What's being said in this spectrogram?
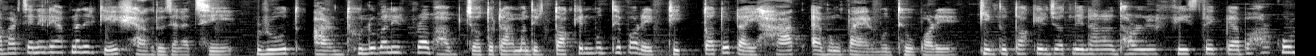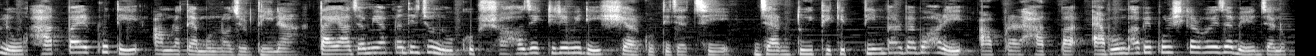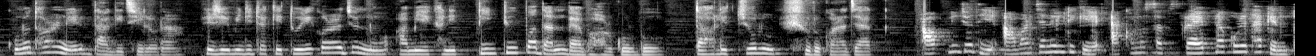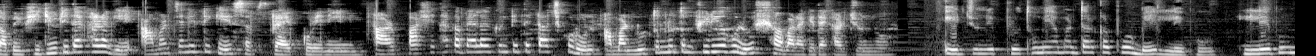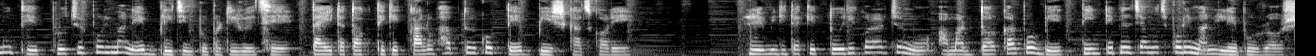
আমার চ্যানেলে আপনাদেরকে স্বাগত জানাচ্ছি। রোদ আর ধুলোবালির প্রভাব যতটা আমাদের ত্বকের মধ্যে পড়ে, ঠিক ততটাই হাত এবং পায়ের মধ্যেও পড়ে। কিন্তু ত্বকের যত্নে নানা ধরনের ফেস প্যাক ব্যবহার করলেও হাত পায়ের প্রতি আমরা তেমন নজর দিই না। তাই আজ আমি আপনাদের জন্য খুব সহজ একটি রেমেডি শেয়ার করতে যাচ্ছি, যার দুই থেকে তিনবার ব্যবহারে আপনার হাত পা এমনভাবে পরিষ্কার হয়ে যাবে যেন কোনো ধরনের দাগই ছিল না। রেমেডিটাকে তৈরি করার জন্য আমি এখানে তিনটি উপাদান ব্যবহার করব। তাহলে চলুন শুরু করা যাক। আপনি যদি আমার চ্যানেলটিকে এখনও সাবস্ক্রাইব না করে থাকেন, তবে ভিডিওটি দেখার আগে আমার চ্যানেলটিকে সাবস্ক্রাইব করে নিন। আর পাশে থাকা বেল আইকনটিতে টাচ করুন আমার নতুন নতুন ভিডিওগুলো সবার আগে দেখার জন্য। এর জন্য প্রথমে আমার দরকার পড়বে লেবু। লেবুর মধ্যে প্রচুর পরিমাণে ব্লিচিং প্রপার্টি রয়েছে, তাই এটা ত্বক থেকে কালো ভাব দূর করতে বেশ কাজ করে। রেমেডিটাকে তৈরি করার জন্য আমার দরকার পড়বে তিন টেবিল চামচ পরিমাণ লেবুর রস।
